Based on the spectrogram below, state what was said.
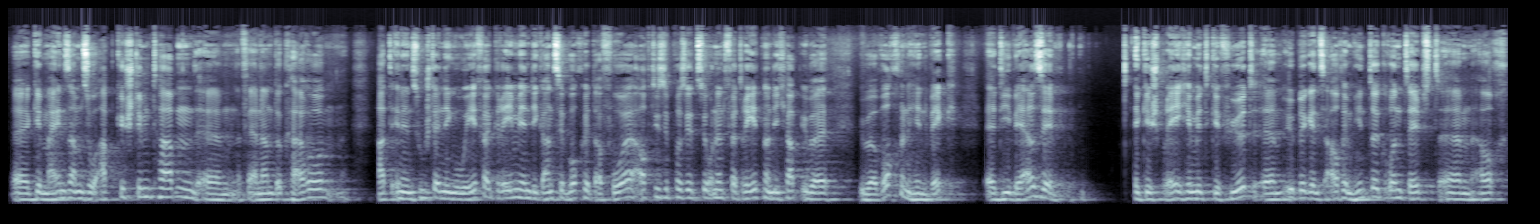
äh, gemeinsam so abgestimmt haben. Ähm, Fernando Caro hat in den zuständigen UEFA-Gremien die ganze Woche davor auch diese Positionen vertreten und ich habe über, über Wochen hinweg äh, diverse Gespräche mitgeführt, ähm, übrigens auch im Hintergrund, selbst ähm, auch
